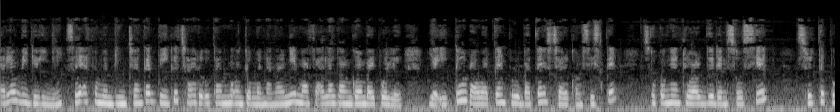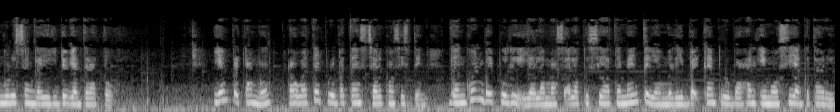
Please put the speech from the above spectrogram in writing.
Dalam video ini, saya akan membincangkan tiga cara utama untuk menangani masalah gangguan bipolar, iaitu rawatan perubatan secara konsisten, sokongan keluarga dan sosial, serta pengurusan gaya hidup yang teratur. Yang pertama, rawatan perubatan secara konsisten. Gangguan bipolar ialah masalah kesihatan mental yang melibatkan perubahan emosi yang ketara,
